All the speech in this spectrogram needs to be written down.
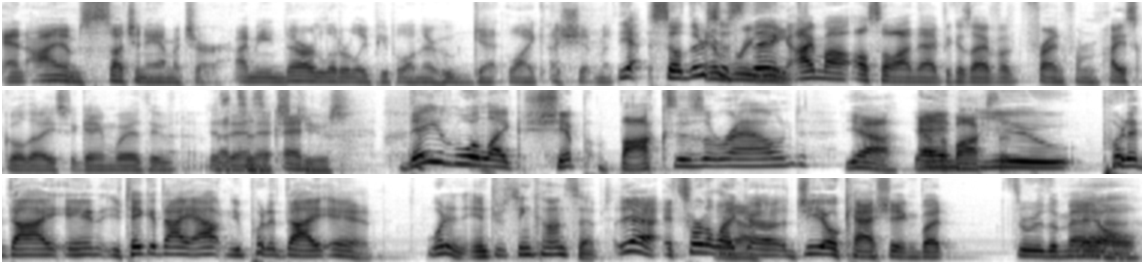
and I am such an amateur. I mean, there are literally people on there who get like a shipment. Yeah, so there's Every this thing. week. I'm uh, also on that because I have a friend from high school that I used to game with who is That's in his it. and excuse. They will like ship boxes around, Yeah, yeah, and the box. that- you put a die in. You take a die out, and you put a die in. What an interesting concept. Yeah, it's sort of like Yeah. uh, geocaching, but through the mail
